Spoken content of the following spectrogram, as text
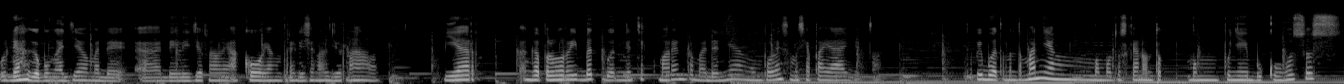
udah gabung aja sama de, uh, daily journalnya aku yang tradisional journal. Biar nggak perlu ribet buat ngecek kemarin Ramadannya ngumpulnya sama siapa ya gitu. Tapi buat teman-teman yang memutuskan untuk mempunyai buku khusus,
